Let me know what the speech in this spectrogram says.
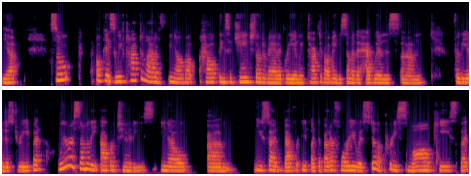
Yep. So Okay, so we've talked a lot of, you know, about how things have changed so dramatically, and we've talked about maybe some of the headwinds um, for the industry. But where are some of the opportunities? You know, um, you said bever- like the better for you is still a pretty small piece, but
